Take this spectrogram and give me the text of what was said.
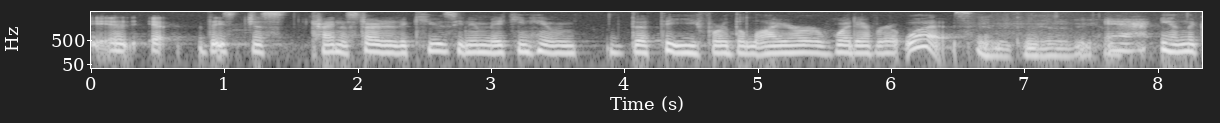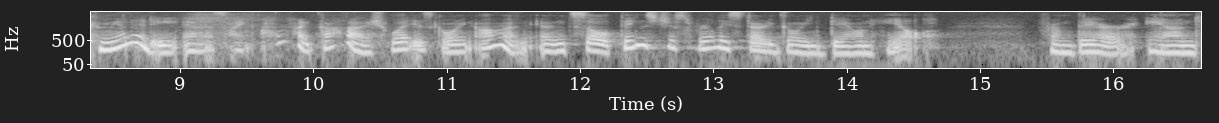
it, it they just kind of started accusing him, making him the thief or the liar or whatever it was In the community. a- in the community. And it's like, oh my gosh, what is going on? And so things just really started going downhill from there. And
